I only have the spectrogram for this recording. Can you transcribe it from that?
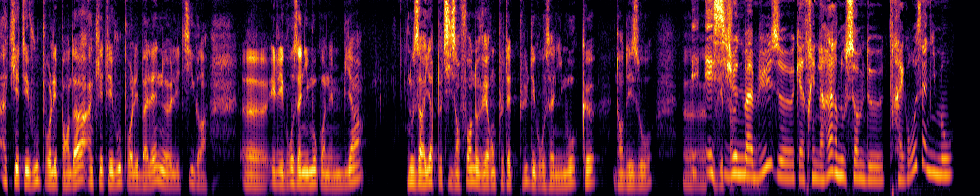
inquiétez-vous pour les pandas, inquiétez-vous pour les baleines, euh, les tigres euh, et les gros animaux qu'on aime bien. Nos arrière-petits-enfants ne verront peut-être plus des gros animaux que dans des eaux. Et, si je ne m'abuse, Catherine Larère, nous sommes de très gros animaux.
